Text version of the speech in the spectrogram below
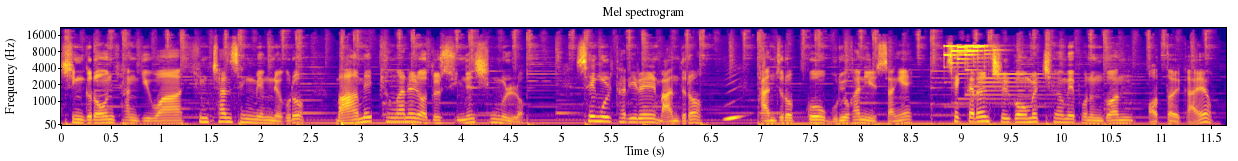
싱그러운 향기와 힘찬 생명력으로 마음의 평안을 얻을 수 있는 식물로 생울타리를 만들어 단조롭고 무료한 일상에 색다른 즐거움을 체험해 보는 건 어떨까요?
